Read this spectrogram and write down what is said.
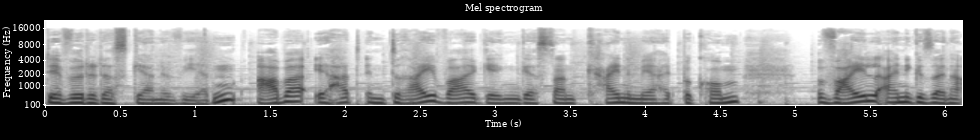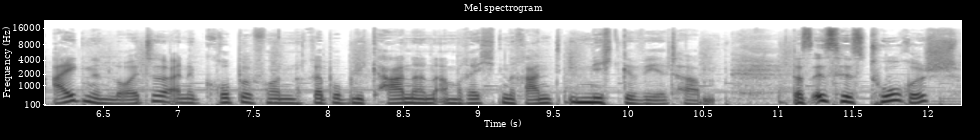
Der würde das gerne werden, aber er hat in drei Wahlgängen gestern keine Mehrheit bekommen, weil einige seiner eigenen Leute, eine Gruppe von Republikanern am rechten Rand, ihn nicht gewählt haben. Das ist historisch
